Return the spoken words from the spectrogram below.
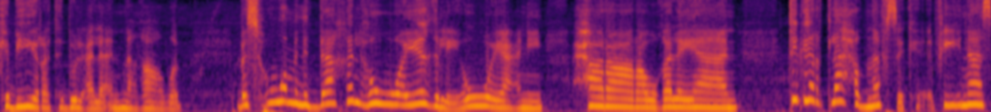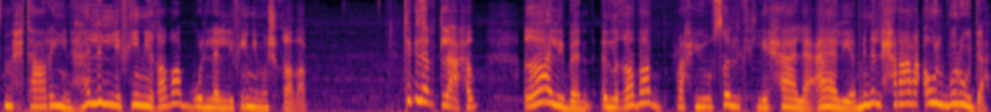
كبيرة تدل على أنه غاضب. بس هو من الداخل هو يغلي هو يعني حرارة وغليان. تقدر تلاحظ نفسك في ناس محتارين هل اللي فيني غضب ولا اللي فيني مش غضب؟ تقدر تلاحظ غالبا الغضب راح يوصلك لحالة عالية من الحرارة أو البرودة.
